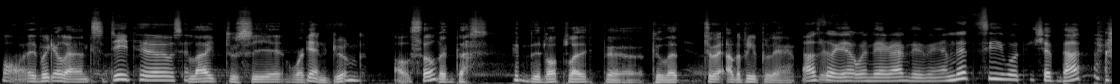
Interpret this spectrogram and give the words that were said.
well, every client details and like to see what you Yes. do, also but that's- they don't like uh, to let to let other people in. also yeah when they arrive they and let's see what you have done.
